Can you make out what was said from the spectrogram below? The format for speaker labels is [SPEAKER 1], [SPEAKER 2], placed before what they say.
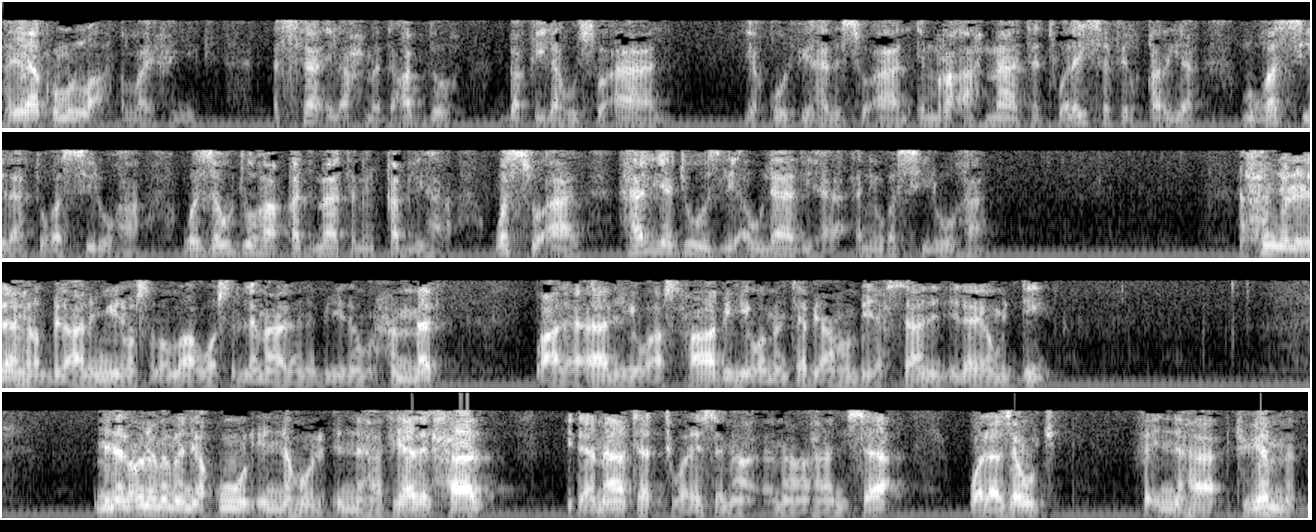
[SPEAKER 1] حياكم الله.
[SPEAKER 2] الله يحييك. السائل أحمد عبده بقي له سؤال يقول في هذا السؤال امرأة ماتت وليس في القرية مغسلة تغسلها وزوجها قد مات من قبلها. والسؤال هل يجوز لأولادها أن يغسلوها؟
[SPEAKER 1] الحمد لله رب العالمين وصلى الله وسلم على نبينا محمد وعلى آله وأصحابه ومن تبعهم بإحسان إلى يوم الدين. من العلماء من يقول إنه إنها في هذا الحال إذا ماتت وليس معها نساء ولا زوج فإنها تيمم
